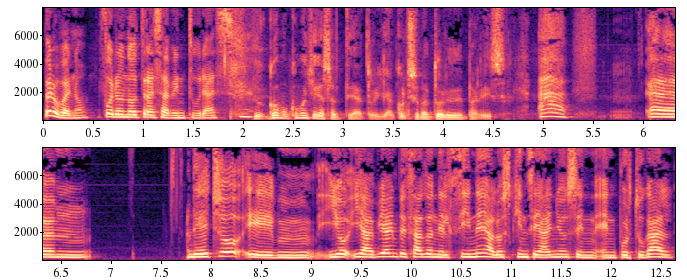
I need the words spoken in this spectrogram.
Pero bueno, fueron otras aventuras. ¿Cómo, cómo llegas al teatro ya, Conservatorio de París? Ah, um, de hecho, eh, yo ya había empezado en el cine a los 15 años en, Portugal,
